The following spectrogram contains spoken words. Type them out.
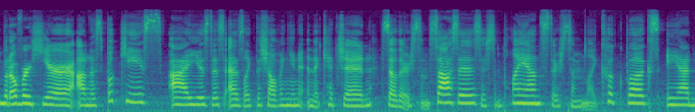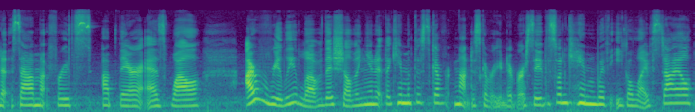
but over here on this bookcase, I use this as like the shelving unit in the kitchen. So there's some sauces, there's some plants, there's some like cookbooks, and some fruits up there as well. I really love this shelving unit that came with Discover, not Discover University. This one came with Eco Lifestyle,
